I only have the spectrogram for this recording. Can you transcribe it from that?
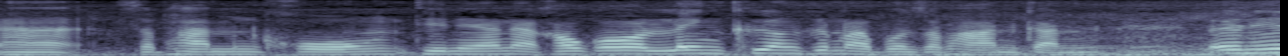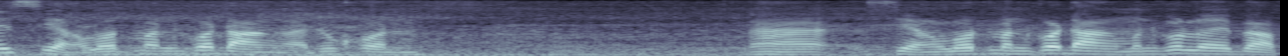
นะฮะสะพานมันโค้งทีนี้เนี่ยเขาก็เร่งเครื่องขึ้นมาบนสะพานกันแล้วนี้เสียงรถมันก็ดังอะทุกคนนะฮะเสียงรถมันก็ดังมันก็เลยแบบ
